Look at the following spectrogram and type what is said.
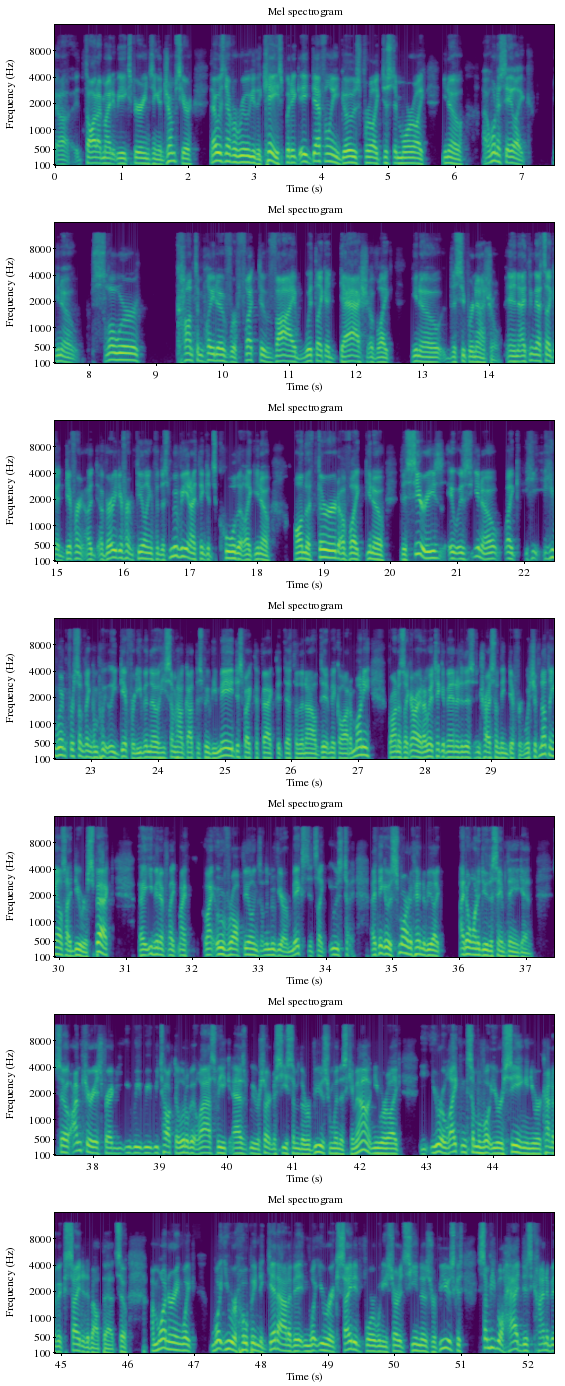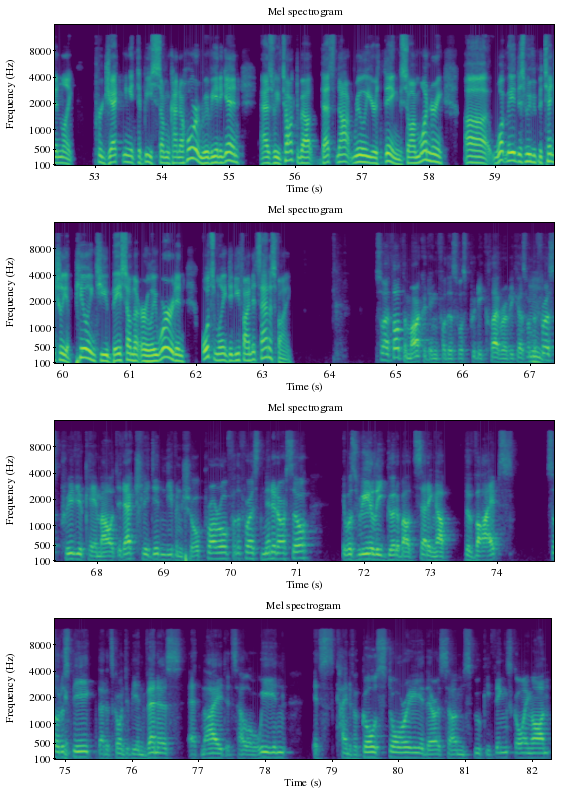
uh, thought I might be experiencing a jump scare. That was never really the case, but it, it definitely goes for like just a more like, you know, I want to say like, you know, slower, contemplative, reflective vibe with like a dash of like, you know the supernatural. And i think that's like a different a, a, very different feeling for this movie. And i think it's cool that like you know on the third of like you know the series it was you know like he he went for something completely different even though he somehow got this movie made despite the fact that death on the nile didn't make a lot of money. Ron is like all right i'm going to take advantage of this and try something different which if nothing else i do respect. Uh, even if like my my overall feelings on the movie are mixed it's like it was t- I think it was smart of him to be like I don't want to do the same thing again. So I'm curious, Fred. We, we we talked a little bit last week as we were starting to see some of the reviews from when this came out, and you were like, you were liking some of what you were seeing, and you were kind of excited about that. So I'm wondering, like, what you were hoping to get out of it, and what you were excited for when you started seeing those reviews, because some people had just kind of been like projecting it to be some kind of horror movie, and again, as we've talked about, that's not really your thing. So I'm wondering, uh, what made this movie potentially appealing to you based on the early word, and ultimately, did you find it satisfying? So I thought the marketing for this was pretty clever because when mm. the first preview came out, it actually didn't even show Poirot for the first minute or so. It was really good about setting up the vibes, so to speak, that it's going to be in Venice at night, it's Halloween, it's kind of a ghost story, there are some spooky things going on.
